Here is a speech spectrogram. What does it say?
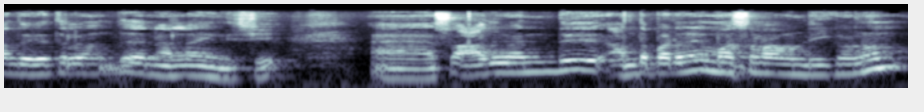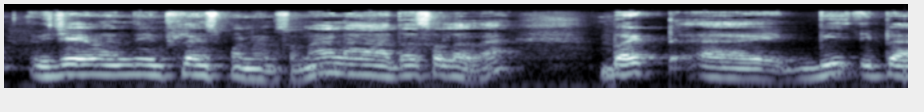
அந்த விதத்தில் வந்து நல்லா இருந்துச்சு. ஸோ அது வந்து அந்த படமே மோசமாக வந்திக்கணும் விஜய் வந்து இன்ஃப்ளூயன்ஸ் பண்ணணும்னு சொன்னால் நான் அதை சொல்லலை. பட் இப்போ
